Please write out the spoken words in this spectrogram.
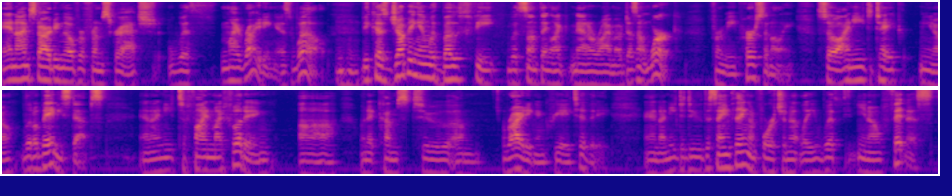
and I'm starting over from scratch with my writing as well. Because jumping in with both feet with something like NaNoWriMo doesn't work for me personally. So I need to take you know little baby steps, and I need to find my footing uh, when it comes to um, writing and creativity. And I need to do the same thing, unfortunately, with you know fitness.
